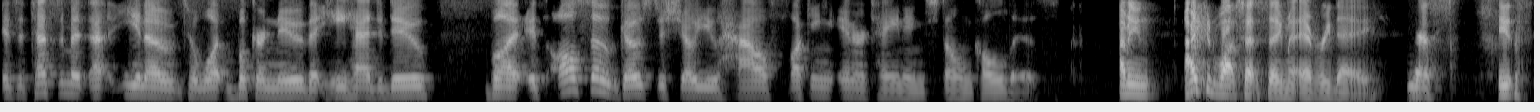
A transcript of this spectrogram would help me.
it's a testament that you know to what Booker knew that he had to do but it's also goes to show you how fucking entertaining Stone Cold is. I mean, I could watch that segment every day. Yes. It's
